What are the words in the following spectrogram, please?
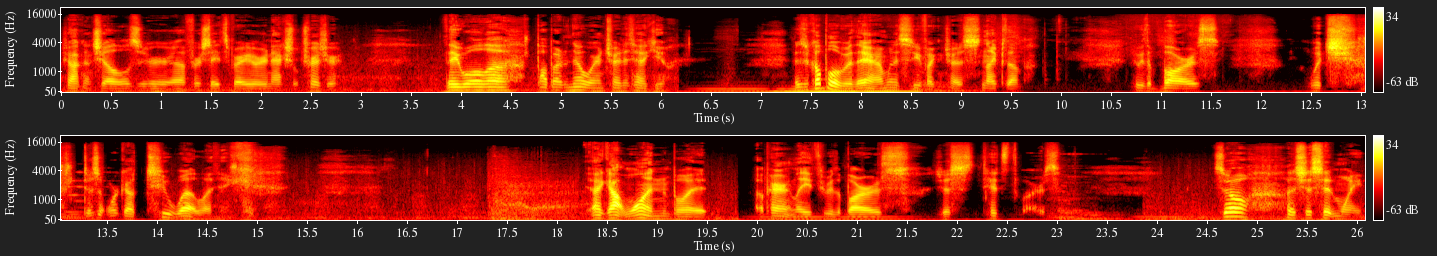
shotgun shells or uh, first aid spray or an actual treasure, they will uh, pop out of nowhere and try to attack you. There's a couple over there. I'm going to see if I can try to snipe them through the bars, which doesn't work out too well, I think. I got one, but apparently through the bars just hits the bars. So, let's just sit and wait.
